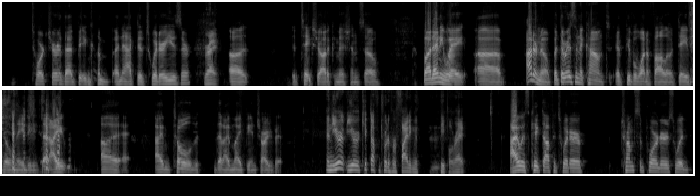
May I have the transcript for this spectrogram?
torture that being an active Twitter user. Right. uh it takes you out of commission so but anyway uh i don't know but there is an account if people want to follow dave hill maybe that i uh i'm told that i might be in charge of it And you're you're kicked off of Twitter for fighting with people, right? i was kicked off of twitter trump supporters would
